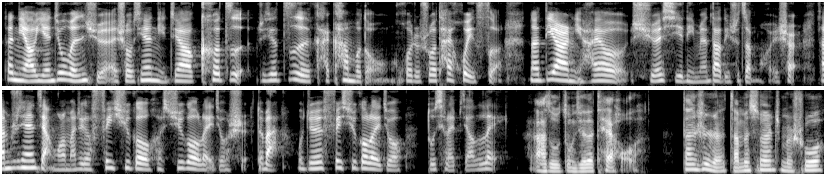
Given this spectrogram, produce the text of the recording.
但你要研究文学，首先你就要刻字，这些字还看不懂，或者说太晦涩。那第二，你还要学习里面到底是怎么回事儿。咱们之前讲过了嘛，这个非虚构和虚构类就是对吧？我觉得非虚构类就读起来比较累。阿祖总结的太好了。但是呢，咱们虽然这么说。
